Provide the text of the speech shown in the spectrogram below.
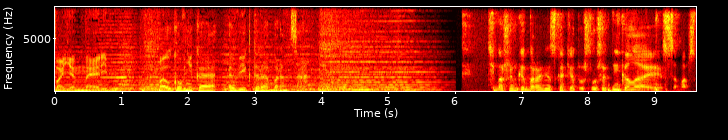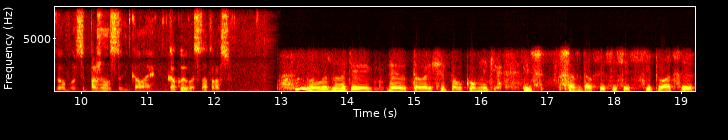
Военная ревю. Полковника Виктора Баранца. Тимошенко и Баранец хотят услышать Николая из Самарской области. Пожалуйста, Николай, какой у вас вопрос? Вы знаете, э, товарищи полковники, из создавшейся ситуации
